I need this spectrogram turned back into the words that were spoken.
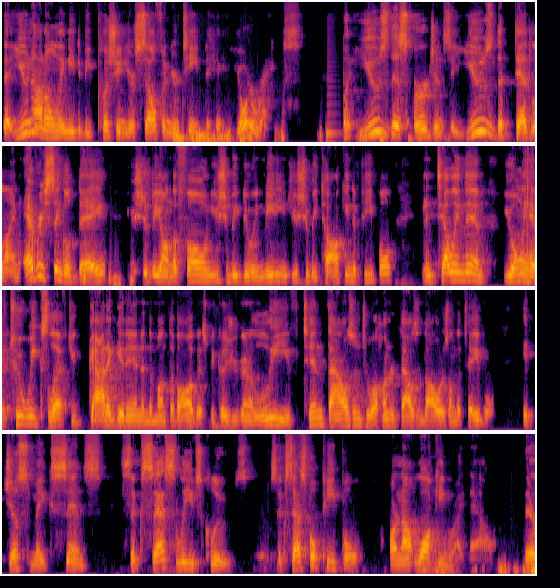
that you not only need to be pushing yourself and your team to hit your ranks, but use this urgency, use the deadline. Every single day, you should be on the phone, you should be doing meetings, you should be talking to people and telling them you only have two weeks left. You got to get in in the month of August because you're going to leave $10,000 to $100,000 on the table. It just makes sense. Success leaves clues. Successful people are not walking right now, they're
